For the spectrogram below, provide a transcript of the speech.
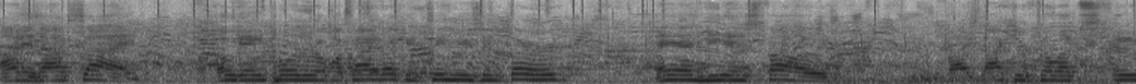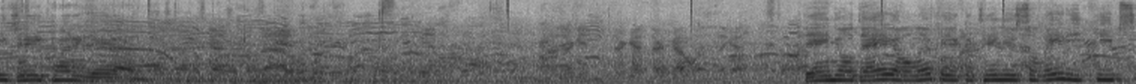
on his outside. O'Dane Porter of Wekiva continues in third and he is followed by Dr. Phillips, A.J. Cunningham. Daniel Day of Olympia continues to lead. He keeps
